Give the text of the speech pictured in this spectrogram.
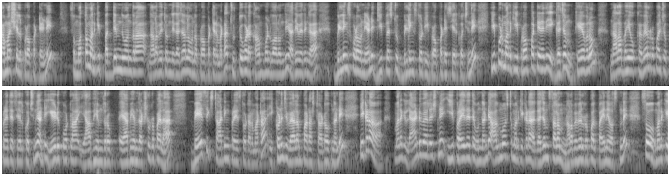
కమర్షియల్ ప్రాపర్టీ అండి. సో మొత్తం మనకి పద్దెనిమిది వందల నలభై తొమ్మిది గజాల్లో ఉన్న ప్రాపర్టీ అనమాట చుట్టూ కూడా కాంపౌండ్ వాల్ ఉంది. అదేవిధంగా బిల్డింగ్స్ కూడా ఉన్నాయండి. జీ ప్లస్ టూ బిల్డింగ్స్ తోటి ఈ ప్రాపర్టీ సేల్కి వచ్చింది. ఇప్పుడు మనకి ఈ ప్రాపర్టీ అనేది గజం కేవలం నలభై ఒక్క వేల రూపాయల చొప్పున అయితే సేల్కి వచ్చింది. అంటే ఏడు కోట్ల యాభై ఎనిమిది యాభై ఎనిమిది లక్షల రూపాయల బేసిక్ స్టార్టింగ్ ప్రైస్ తోటి అనమాట ఇక్కడ నుంచి వేలంపాట స్టార్ట్ అవుతుందండి. ఇక్కడ మనకి ల్యాండ్ వాల్యుయేషనే ఈ ప్రైస్ అయితే ఉందండి. ఆల్మోస్ట్ మనకి ఇక్కడ గజం స్థలం నలభై వేల రూపాయల పైనే వస్తుంది. సో మనకి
